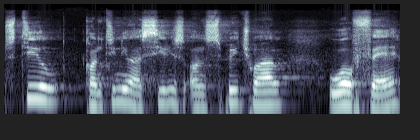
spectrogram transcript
still continue our series on spiritual warfare.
